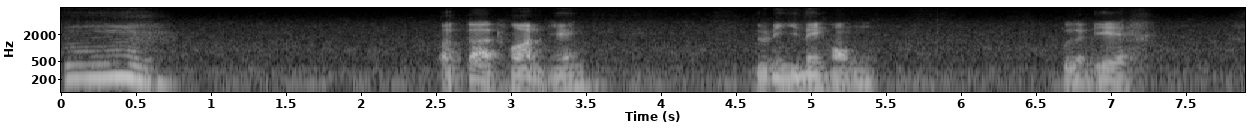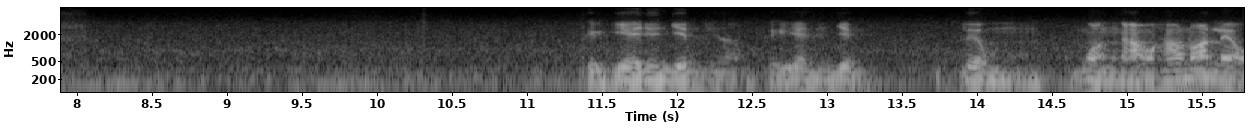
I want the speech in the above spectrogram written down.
อากาศร้อนแห้ง ดูนี่ในห้อง เปิดแอร์ถือแอร์เย็นๆพี่น้องถือแอร์เย็นๆเริ่มง่วงเหงาห้าวนอนแล้ว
